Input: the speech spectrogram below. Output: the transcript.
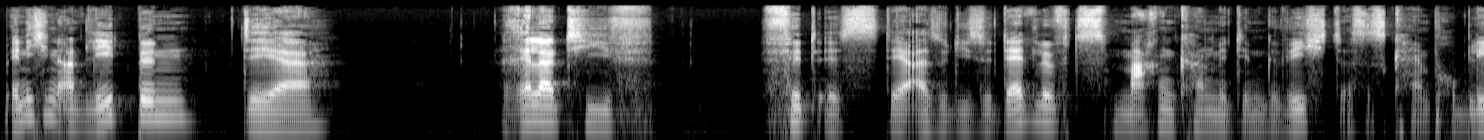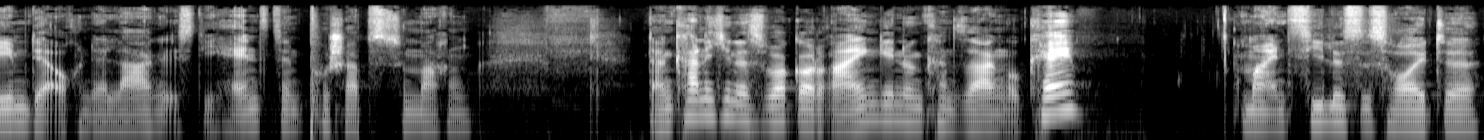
Wenn ich ein Athlet bin, der relativ fit ist, der also diese Deadlifts machen kann mit dem Gewicht, das ist kein Problem, der auch in der Lage ist, die Handstand-Push-Ups zu machen, dann kann ich in das Workout reingehen und kann sagen, okay, mein Ziel ist es heute,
